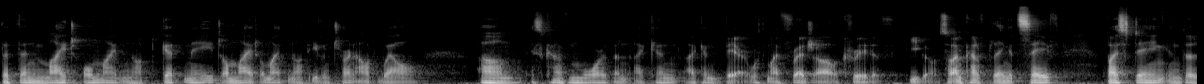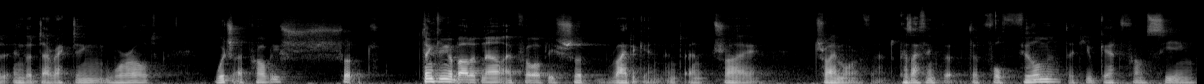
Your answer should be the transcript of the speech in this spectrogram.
that then might or might not get made, or might or might not even turn out well, um, is kind of more than I can I can bear with my fragile creative ego. So I'm kind of playing it safe by staying in the in the directing world, which I probably shouldn't. Thinking about it now, I probably should write again and, and try try more of that because I think that the fulfillment that you get from seeing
